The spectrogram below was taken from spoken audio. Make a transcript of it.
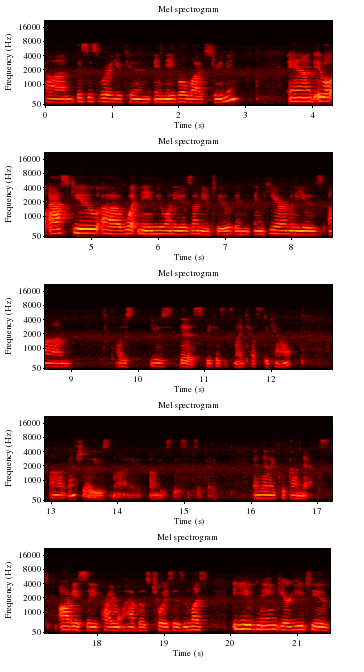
Um, this is where you can enable live streaming. And it will ask you uh, what name you want to use on YouTube. And, and here I'm going to use, um, I'll just use this because it's my test account. Um, actually, I'll use my, I'll use this, it's okay. And then I click on next. Obviously, you probably won't have those choices unless you've named your YouTube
